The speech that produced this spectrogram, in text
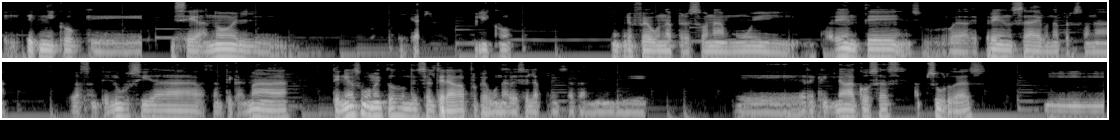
el técnico que, se ganó el, el, cariño del público. Siempre fue una persona muy coherente en su rueda de prensa, era una persona bastante lúcida, bastante calmada. Tenía sus momentos donde se alteraba porque algunas veces la prensa también le recriminaba cosas absurdas y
